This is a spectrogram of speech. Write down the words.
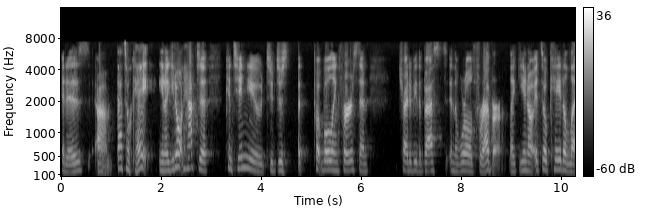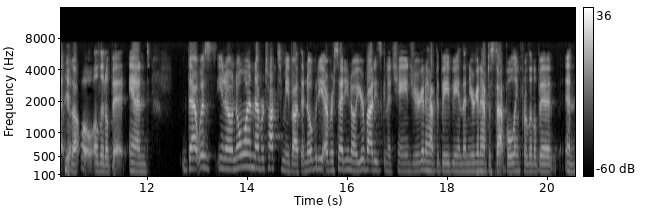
it is, um, that's okay. You know, you don't have to continue to just put bowling first and try to be the best in the world forever. Like, you know, it's okay to let yeah. go a little bit. And that was, you know, no one ever talked to me about that. Nobody ever said, you know, your body's going to change. You're going to have the baby and then you're going to have to stop bowling for a little bit and,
